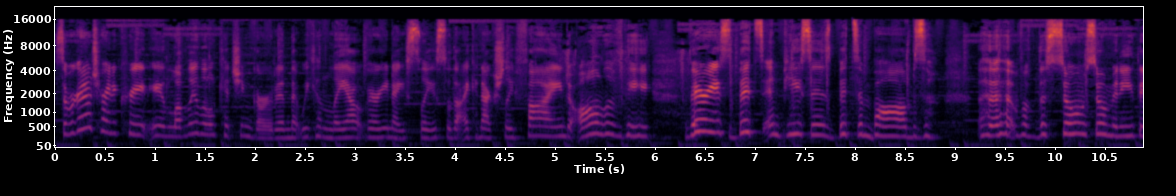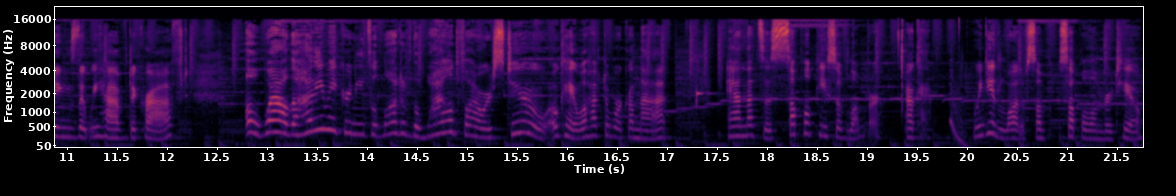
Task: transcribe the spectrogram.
So we're gonna try to create a lovely little kitchen garden that we can lay out very nicely so that I can actually find all of the various bits and pieces, bits and bobs of the so, so many things that we have to craft. Oh wow, the honeymaker needs a lot of the wildflowers too. Okay, we'll have to work on that. And that's a supple piece of lumber. Okay, we need a lot of supple lumber too.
